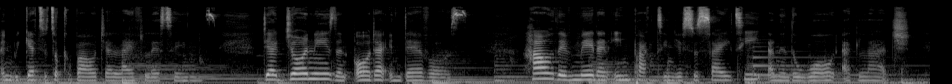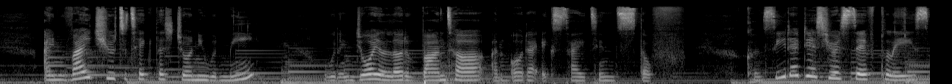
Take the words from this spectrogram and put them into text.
and we get to talk about their life lessons, their journeys, and other endeavors, how they've made an impact in their society and in the world at large. I invite you to take this journey with me. Would enjoy a lot of banter and other exciting stuff. Consider this your safe place,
